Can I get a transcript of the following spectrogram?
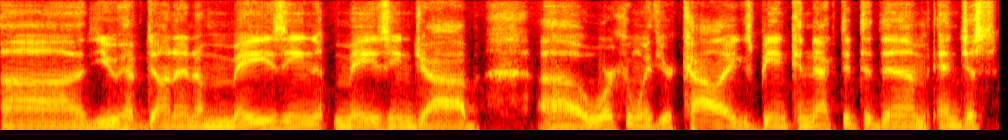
Uh, you have done an amazing, amazing job uh, working with your colleagues, being connected to them, and just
